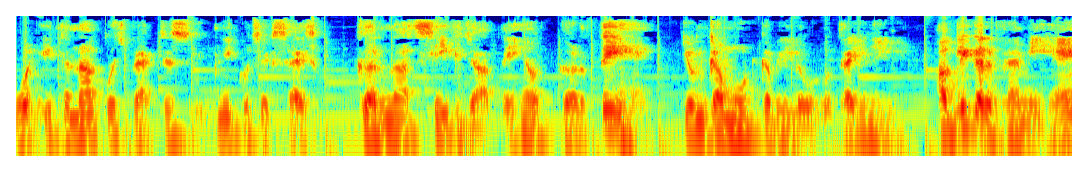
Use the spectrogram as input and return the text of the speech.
वो इतना कुछ प्रैक्टिस इतनी कुछ एक्सरसाइज करना सीख जाते हैं और करते हैं कि उनका मूड कभी लो होता ही नहीं अगली गलत फहमी है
